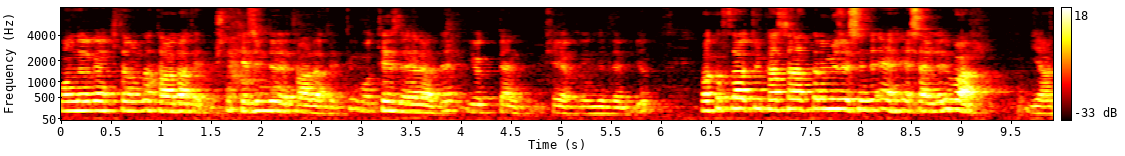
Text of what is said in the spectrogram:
Onları ben kitabımda taadat etmiştim. Tezimde de taadat ettim. O tez de herhalde YÖK'ten şey yapılıyor, indirilebiliyor. Vakıflar Türk Has Sanatları Müzesi'nde eh, eserleri var. Yani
